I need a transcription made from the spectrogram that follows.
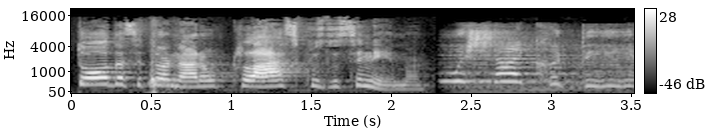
todas se tornaram clássicos do cinema. Wish I could be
